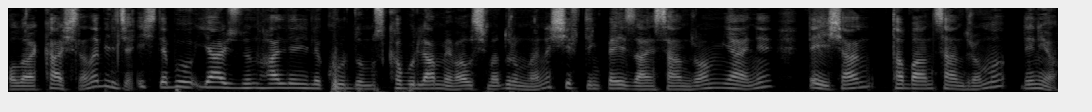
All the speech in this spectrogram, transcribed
olarak karşılanabilecek. İşte bu yeryüzünün halleriyle kurduğumuz kabullenme ve alışma durumlarına shifting baseline sendrom yani değişen taban sendromu deniyor.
